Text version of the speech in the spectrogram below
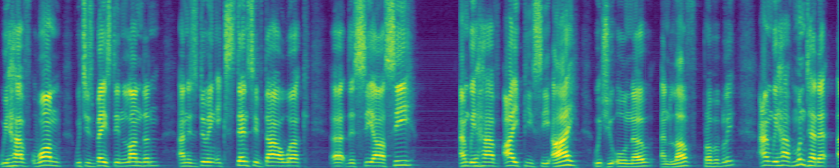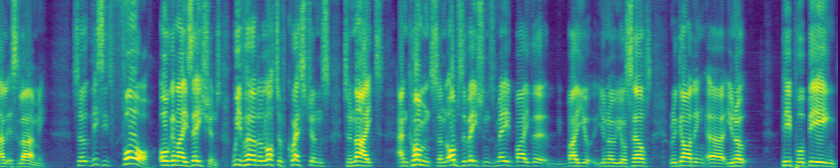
We have one which is based in London and is doing extensive dawah work, uh, the CRC. And we have IPCI, which you all know and love probably. And we have Muntada al Islami. So this is four organizations. We've heard a lot of questions tonight and comments and observations made by the by you, you know yourselves regarding uh, you know people being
